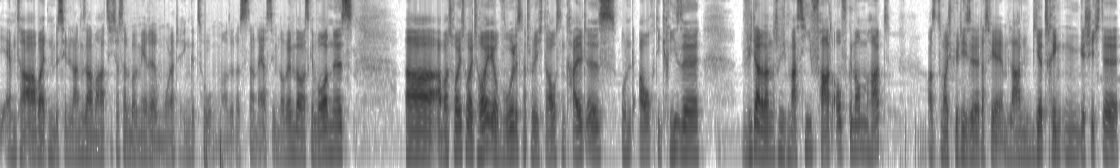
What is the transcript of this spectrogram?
die Ämter arbeiten ein bisschen langsamer, hat sich das dann über mehrere Monate hingezogen. Also, dass dann erst im November was geworden ist. Äh, aber toi, toi, toi, obwohl es natürlich draußen kalt ist und auch die Krise wieder dann natürlich massiv Fahrt aufgenommen hat. Also zum Beispiel diese, dass wir im Laden Bier trinken, Geschichte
